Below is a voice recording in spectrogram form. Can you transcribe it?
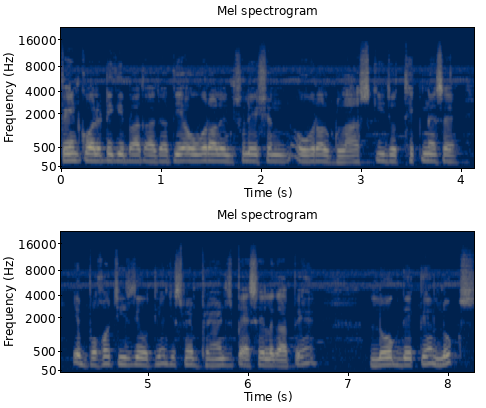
पेंट क्वालिटी की बात आ जाती है ओवरऑल इंसुलेशन ओवरऑल ग्लास की जो थिकनेस है, ये बहुत चीज़ें होती हैं जिसमें ब्रांड्स पैसे लगाते हैं। लोग देखते हैं लुक्स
